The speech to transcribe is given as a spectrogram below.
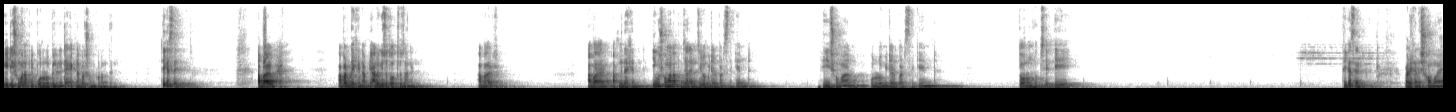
এটি সমান আপনি পনেরো পেলেন, এটা এক নম্বর সমীকরণ দেন। ঠিক আছে? আবার আবার দেখেন আপনি আরও কিছু তথ্য জানেন। আবার আবার আপনি দেখেন ইউ সমান আপনি জানেন zero metre per second V সমান পনেরো মিটার পার সেকেন্ড ত্বরণ হচ্ছে এ ঠিক আছে? আর এখানে সময়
